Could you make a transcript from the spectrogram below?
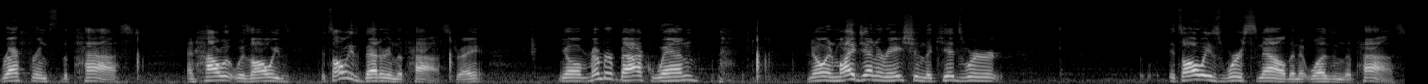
reference the past and how it was always it's always better in the past, right? You know, remember back when you know, in my generation the kids were it's always worse now than it was in the past.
